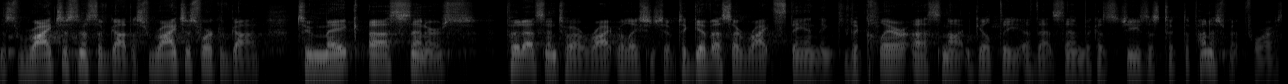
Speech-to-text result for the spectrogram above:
this righteousness of God, this righteous work of God to make us sinners, put us into a right relationship, to give us a right standing, to declare us not guilty of that sin because Jesus took the punishment for us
